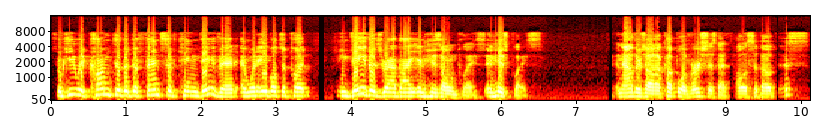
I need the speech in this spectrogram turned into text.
So he would come to the defense of King David and would able to put King David's rabbi in his own place, in his place. And now there's a couple of verses that tell us about this.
